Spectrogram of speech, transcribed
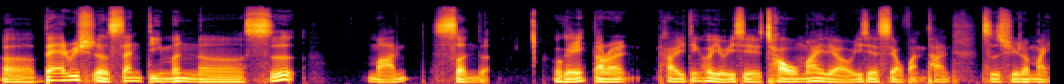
呃，bearish 的 sentiment 呢是蛮深的，OK，当然它一定会有一些超卖了一些小反弹，持续的卖，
